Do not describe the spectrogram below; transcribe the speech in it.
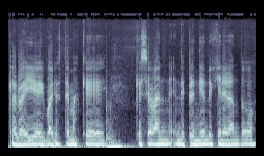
claro ahí hay varios temas que, que se van desprendiendo y generando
